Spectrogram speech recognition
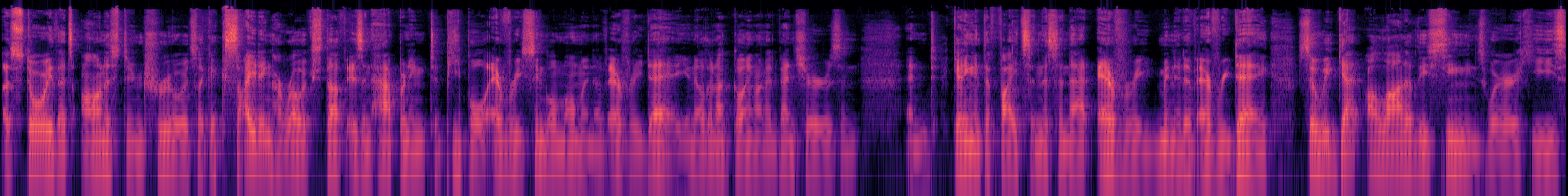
a, story that's honest and true, it's like exciting, heroic stuff isn't happening to people every single moment of every day. You know, they're not going on adventures and and getting into fights and this and that every minute of every day. So we get a lot of these scenes where he's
